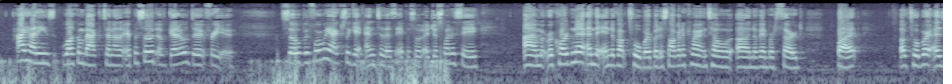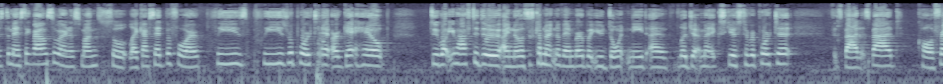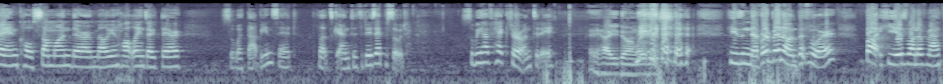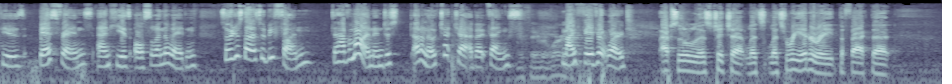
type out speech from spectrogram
Hi, honeys. Welcome back to another episode of Girl Do It For You. So, before we actually get into this episode, I just want to say I'm recording it in the end of October, but it's not going to come out until uh, November 3rd. But October is Domestic Violence Awareness Month, so, like I've said before, please, please report it or get help. Do what you have to do. I know this is coming out in November, but you don't need a legitimate excuse to report it. If it's bad, it's bad. Call a friend, call someone. There are a million hotlines out there. So, with that being said, let's get into today's episode. So, we have Hector on today. Hey, how you doing, ladies? He's never been on before, but he is one of Matthew's best friends, and he is also in the wedding. So, we just thought this would be fun to have him on and just, I don't know, chit chat about things. favorite word. My favorite word. Absolutely. Let's chit chat. Let's let's reiterate the fact that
